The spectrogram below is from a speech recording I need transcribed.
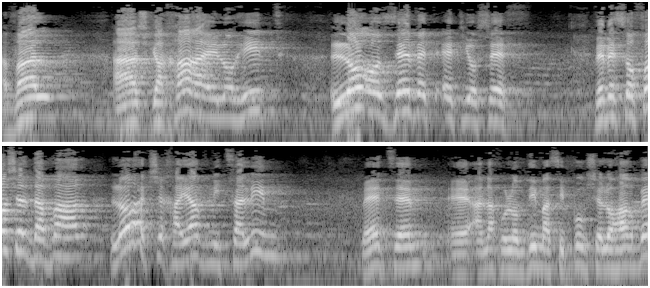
אבל ההשגחה האלוהית לא עוזבת את יוסף, ובסופו של דבר לא רק שחייו ניצלים, בעצם אה, אנחנו לומדים מהסיפור שלו הרבה,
